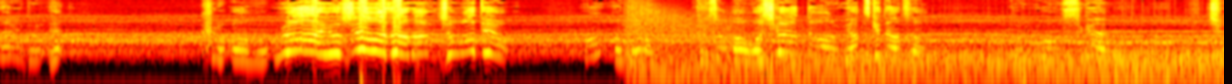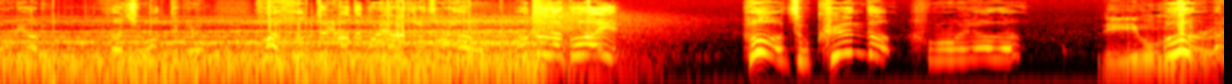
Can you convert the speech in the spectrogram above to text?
何これ、え、黒、あ、もう、うわ吉田正だちょ、待てよあ、あ、これ、あ、これさ、あ、わしがやった、あ、やっつけたやつだ。これ、うわすげえ。超リアル。な、ちょ、待って、これ。お前、本当にまたこれやらせるつもりなの音が怖いはあ、続編だもうやだ。The evil murderer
